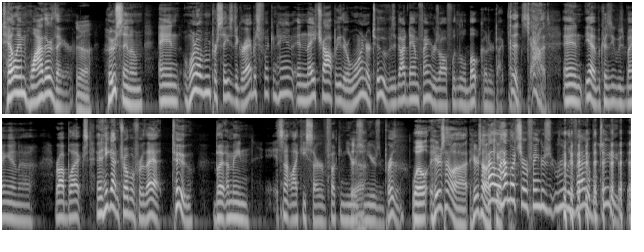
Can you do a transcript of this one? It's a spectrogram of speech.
tell him why they're there Yeah. Who sent them, and one of them proceeds to grab his fucking hand, and they chop either one or two of his goddamn fingers off with little bolt cutter type thing. Good. God. And yeah, because he was banging uh, Rob Black's, and he got in trouble for that too. But I mean, it's not like he served fucking years Yeah. and years in prison. Well, here's how I here's how, I How, much are fingers really valuable to you?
